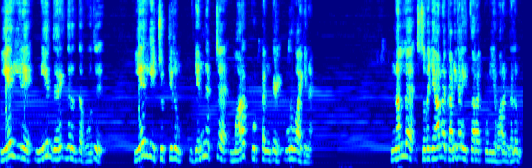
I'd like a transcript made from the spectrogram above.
ஏரியிலே நீர் நிறைந்திருந்த போது ஏரியை சுற்றிலும் எண்ணற்ற மரக்கூட்டங்கள் உருவாகின. நல்ல சுவையான கனிகளை தரக்கூடிய மரங்களும்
